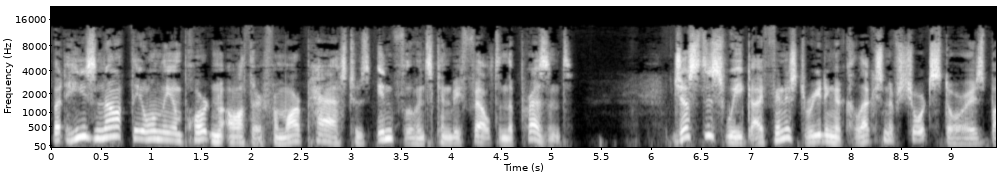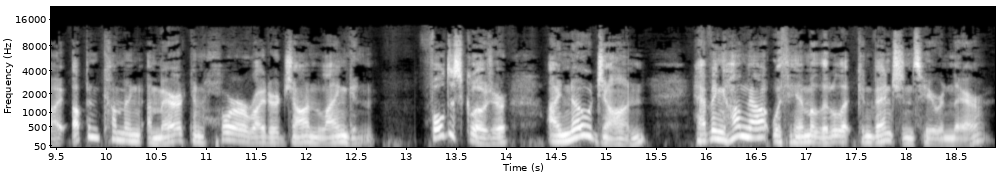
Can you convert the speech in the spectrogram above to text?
but he's not the only important author from our past whose influence can be felt in the present. Just this week, I finished reading a collection of short stories by up-and-coming American horror writer John Langan. Full disclosure, I know John, having hung out with him a little at conventions here and there,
